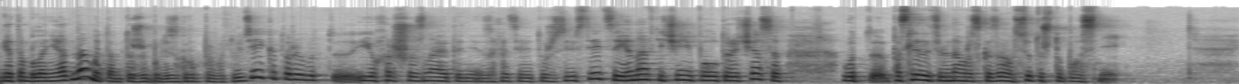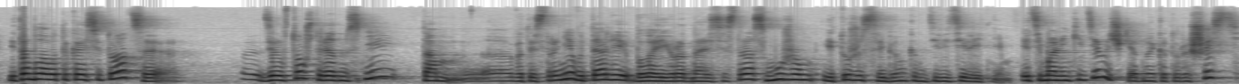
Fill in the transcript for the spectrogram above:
Я там была не одна, мы там тоже были с группой вот людей, которые вот э, ее хорошо знают, они захотели тоже с ней встретиться. И она в течение полутора часа вот э, последовательно нам рассказала все то, что было с ней. И там была вот такая ситуация, Дело в том, что рядом с ней, там, э, в этой стране, в Италии, была ее родная сестра с мужем и тоже с ребенком девятилетним. Эти маленькие девочки, одной которой шесть,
